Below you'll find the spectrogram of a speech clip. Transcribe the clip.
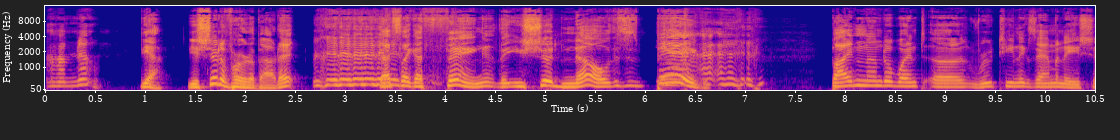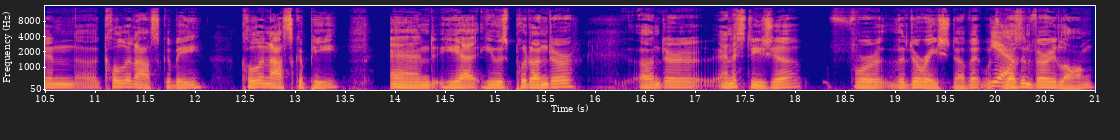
Um, no. Yeah, you should have heard about it. That's like a thing that you should know. This is big. Biden underwent a routine examination, uh, colonoscopy, colonoscopy, and he had he was put under under anesthesia for the duration of it, which Yeah. wasn't very long.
